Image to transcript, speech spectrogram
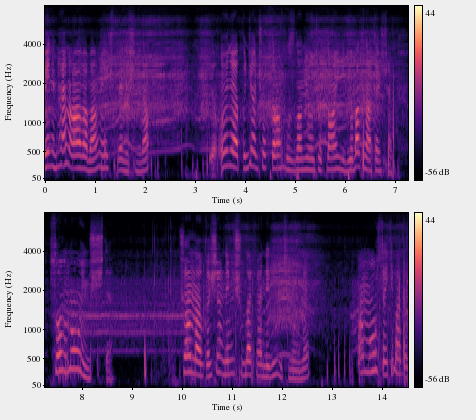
Benim hem arabam ekstra dışında öyle yapınca çok daha hızlanıyor, çok daha iyi gidiyor. Bakın arkadaşlar. Sorun oymuş işte. Şu anda arkadaşlar demin şurada frenlediğim için öyle. Ama oysa ki bakın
